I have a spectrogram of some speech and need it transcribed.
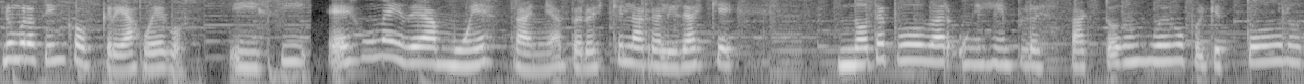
Número 5, crea juegos. Y sí, es una idea muy extraña, pero es que la realidad es que no te puedo dar un ejemplo exacto de un juego porque todos los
